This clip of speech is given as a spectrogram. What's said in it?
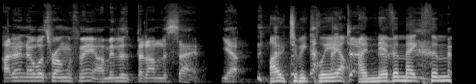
I don't know what's wrong with me. I'm in the, but I'm the same. Yeah. I, to be clear, don't I, never make them.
